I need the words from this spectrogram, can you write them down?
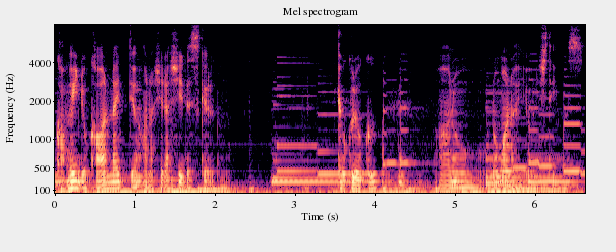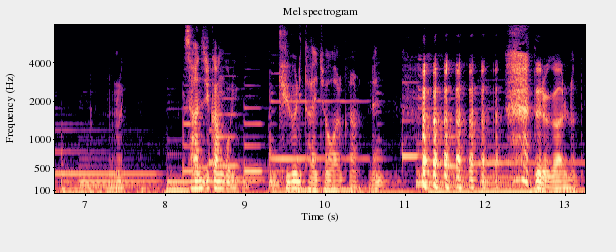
カフェイン量変わんないっていう話らしいですけれども極力あの飲まないようにしています。3時間後に急に体調が悪くなるんでね というのがあるので、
